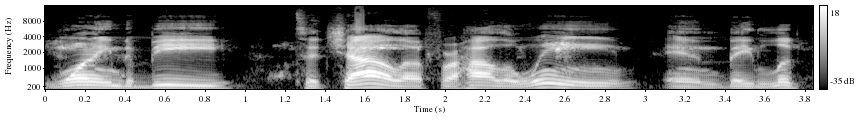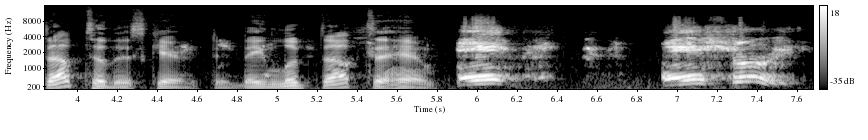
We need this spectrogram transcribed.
wanting to be T'Challa for Halloween, and they looked up to this character. They looked up to him. And and Shuri,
